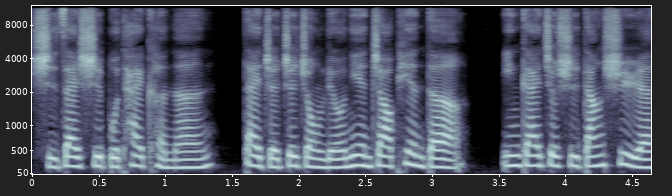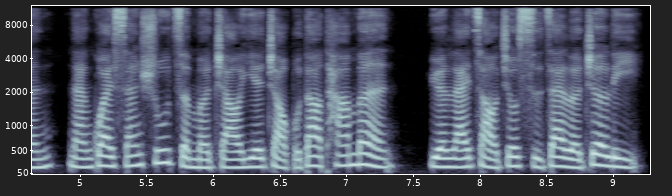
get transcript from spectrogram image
实在是不太可能。带着这种留念照片的，应该就是当事人。难怪三叔怎么找也找不到他们，原来早就死在了这里。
